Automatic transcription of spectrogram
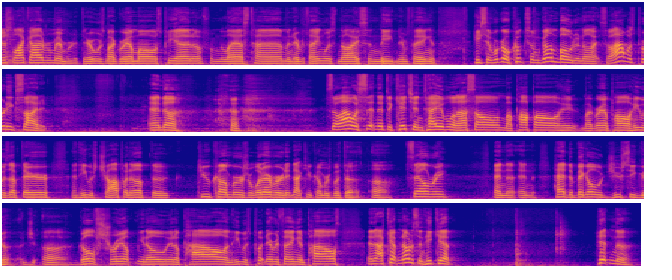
Just like I remembered it. There was my grandma's piano from the last time, and everything was nice and neat and everything. And he said, We're going to cook some gumbo tonight. So I was pretty excited. And uh, so I was sitting at the kitchen table, and I saw my papa, he, my grandpa, he was up there, and he was chopping up the cucumbers or whatever, not cucumbers, but the uh, celery and, and had the big old juicy uh, Gulf shrimp, you know, in a pile, and he was putting everything in piles. And I kept noticing he kept hitting the,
